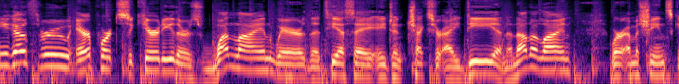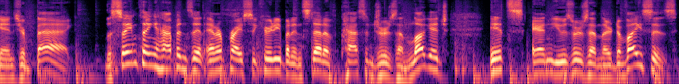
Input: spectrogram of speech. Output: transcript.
you go through airport security, there's one line where the TSA agent checks your ID and another line where a machine scans your bag. The same thing happens in enterprise security, but instead of passengers and luggage, it's end users and their devices.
